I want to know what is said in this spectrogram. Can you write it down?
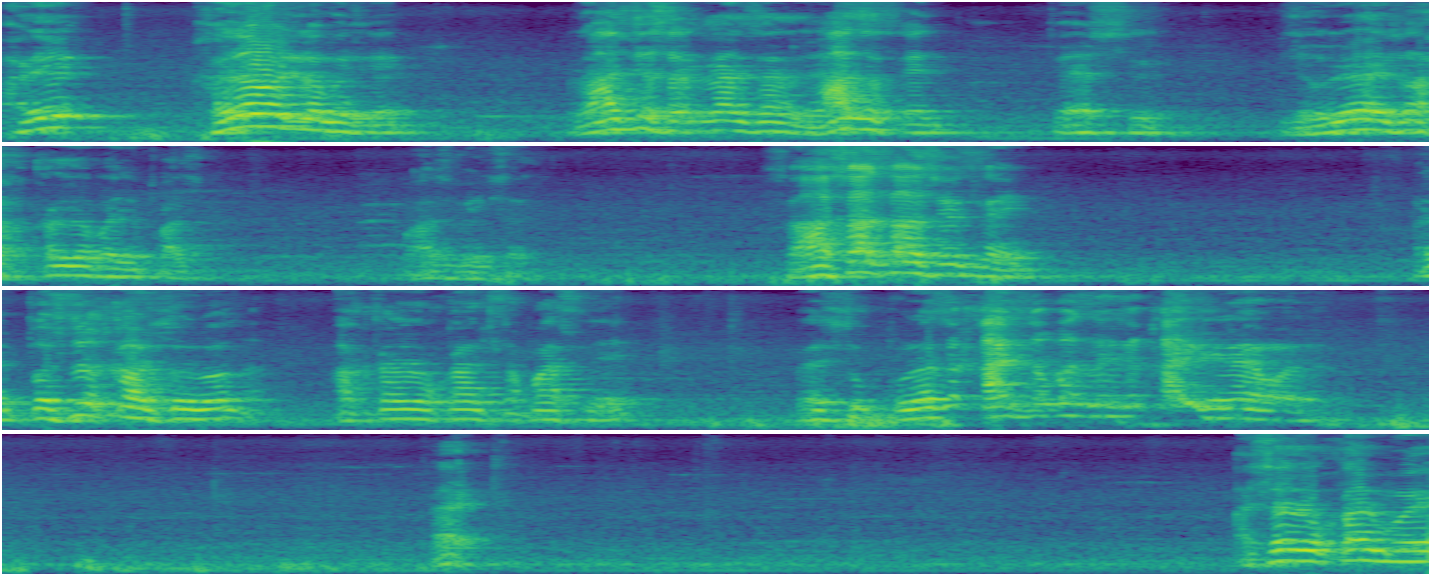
आणि खरं वाटलं म्हणजे राज्य सरकारचा राज असेल त्या जेवढ्या हकललं पाहिजे पाच पाच मिनिटात सहा सहा तास येत नाही आणि पत्रक काढतो रोज अकरा लोकांना तपासणे आणि तू कुणाचं काय तपासायचं काय घेणं आहे आम्हाला. काय? अशा लोकांमुळे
